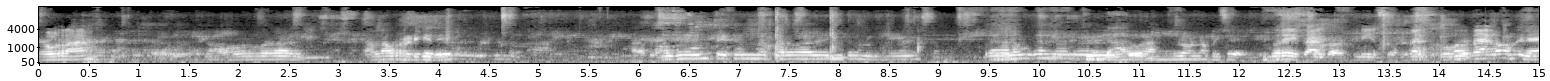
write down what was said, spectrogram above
ఎవర్రా? అలా ఎవరు అడిగేది? కన్నా పర్వాలేదు అందులో ఉన్న పిసే ఇగోరే బ్యాగ్. ప్లీజ్ బ్యాగ్లో ఉంది రే.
